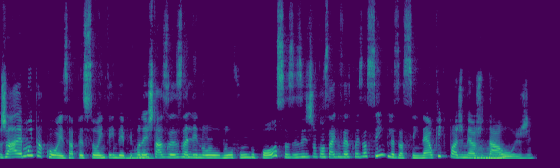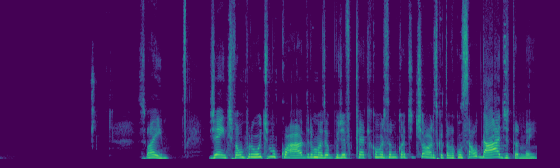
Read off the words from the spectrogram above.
já é muita coisa a pessoa entender, porque quando a gente está às vezes ali no, no fundo do poço, às vezes a gente não consegue ver coisas simples assim, né? O que, que pode me ajudar Uhum. hoje? Isso aí. Gente, vamos pro último quadro, mas eu podia ficar aqui conversando com a Titi horas, que eu tava com saudade também.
